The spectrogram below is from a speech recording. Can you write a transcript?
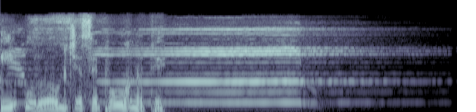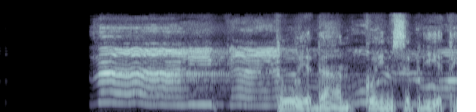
I u rog će se puhnuti. To je dan kojim se prijeti.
